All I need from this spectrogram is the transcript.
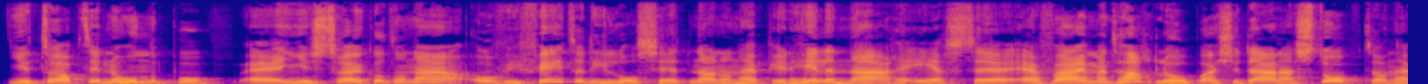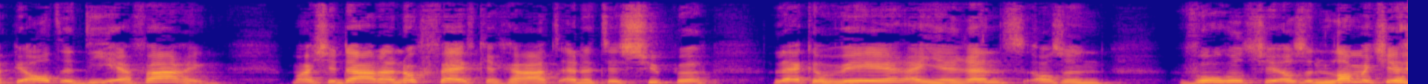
je trapt in de hondenpoep en je struikelt daarna over je veter die los zit, nou dan heb je een hele nare eerste ervaring met hardlopen. Als je daarna stopt, dan heb je altijd die ervaring. Maar als je daarna nog vijf keer gaat en het is super lekker weer en je rent als een vogeltje, als een lammetje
